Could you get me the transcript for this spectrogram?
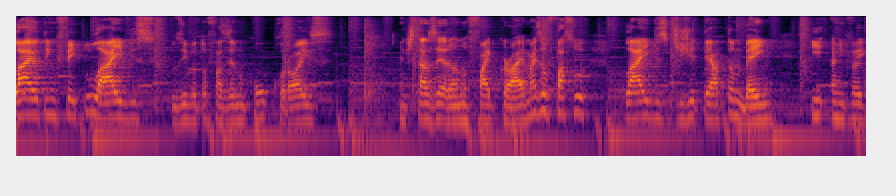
Lá eu tenho feito lives, inclusive eu tô fazendo com o Cross. A gente tá zerando Far Cry, mas eu faço lives de GTA também. E a gente vai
